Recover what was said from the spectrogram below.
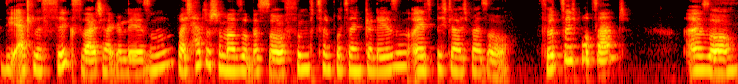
die Atlas 6 weitergelesen. Weil ich hatte schon mal so bis so 15% gelesen. Und jetzt bin ich, glaube ich, bei so 40%. Also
